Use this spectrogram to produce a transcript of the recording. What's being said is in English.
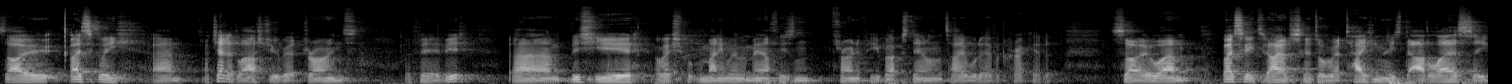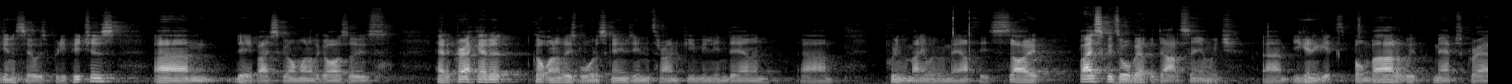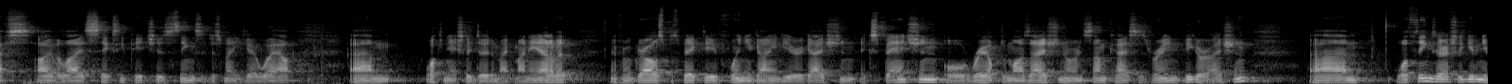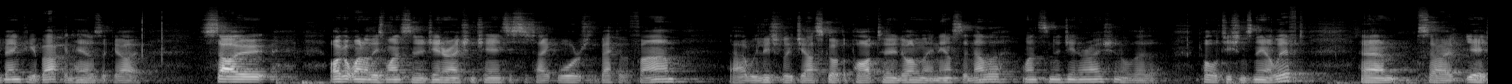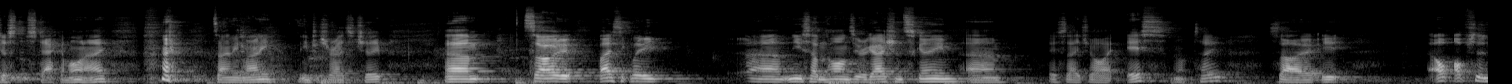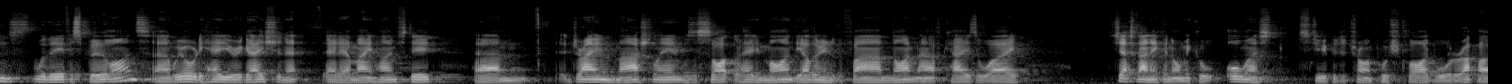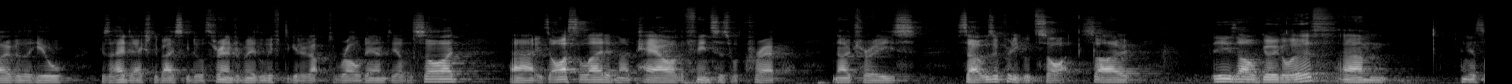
So basically, um, I chatted last year about drones a fair bit. Um, this year, I've actually put my money where my mouth is and thrown a few bucks down on the table to have a crack at it. So um, basically today I'm just going to talk about taking these data layers. So you're going to see all these pretty pictures. Um, yeah, basically I'm one of the guys who's had a crack at it, got one of these water schemes in and thrown a few million down and um, putting my money where my mouth is. So basically it's all about the data sandwich. Um, you're going to get bombarded with maps, graphs, overlays, sexy pictures, things that just make you go wow. Um, what can you actually do to make money out of it? And from a grower's perspective, when you're going into irrigation expansion or re-optimisation or in some cases reinvigoration, um, what things are actually giving you bang for your buck and how does it go? So I got one of these once in a generation chances to take water to the back of the farm. Uh, we literally just got the pipe turned on and they announced another once in a generation, although the politicians now left. Um, so yeah, just stack them on, eh? it's only money, the interest rate's cheap. Um, so basically, um, New Southern Highlands Irrigation Scheme, um, SHIS, not T. So it, options were there for spur lines. Uh, we already had irrigation at, at our main homestead. Um, drained marshland was a site that I had in mind, the other end of the farm, nine and a half k's away. Just uneconomical, almost stupid to try and push Clyde water up over the hill because I had to actually basically do a 300 metre lift to get it up to roll down to the other side. Uh, it's isolated, no power, the fences were crap, no trees. So it was a pretty good site. So here's old Google Earth. Um,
